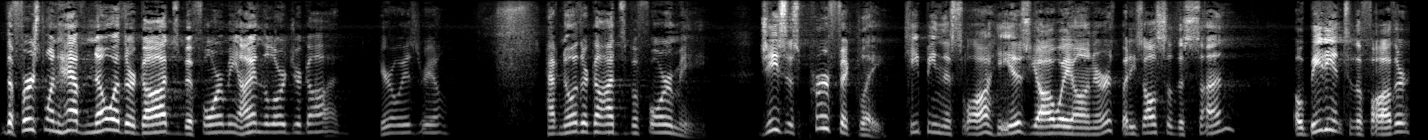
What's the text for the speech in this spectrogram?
the first one, have no other gods before me. I am the Lord your God. Hear, O Israel. Have no other gods before me. Jesus perfectly keeping this law. He is Yahweh on earth, but he's also the Son, obedient to the Father,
